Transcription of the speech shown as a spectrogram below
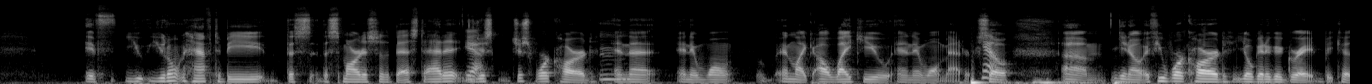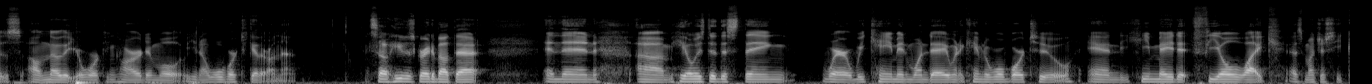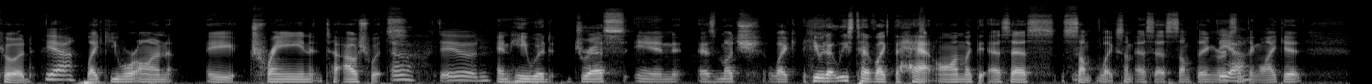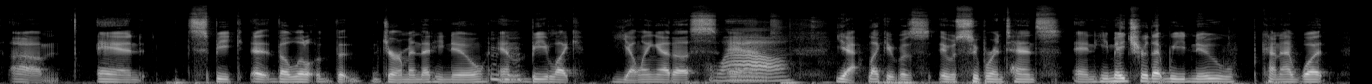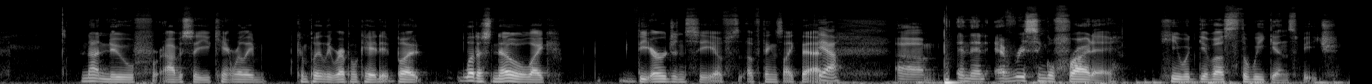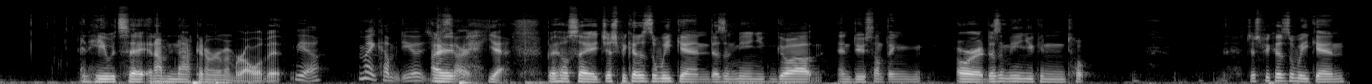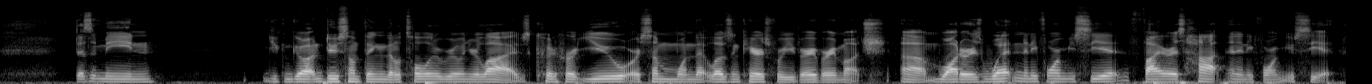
if you you don't have to be the the smartest or the best at it. Yeah. You just just work hard and that and it won't and like I'll like you and it won't matter. Yeah. So um you know, if you work hard, you'll get a good grade because I'll know that you're working hard and we'll, you know, we'll work together on that. So he was great about that. And then um he always did this thing where we came in one day when it came to World War II and he made it feel like as much as he could Yeah. like you were on a train to Auschwitz Oh, dude. and he would dress in as much like he would at least have like the hat on like the SS some like some SS something or Yeah. something like it um and speak uh, the little the German that he knew and be like yelling at us and Wow. Yeah like it was it was super intense and he made sure that we knew kind of what not knew for obviously you can't really completely replicate it but let us know like the urgency of of things like that yeah. um, and then every single friday he would give us the weekend speech and he would say and i'm not going to remember all of it Yeah. It might come to you as you I, start. yeah, but he'll say just because it's the weekend doesn't mean you can go out and do something, or it doesn't mean you can. To- just because the weekend doesn't mean you can go out and do something that'll totally ruin your lives. Could hurt you or someone that loves and cares for you very, very much. Um, water is wet in any form you see it. Fire is hot in any form you see it.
